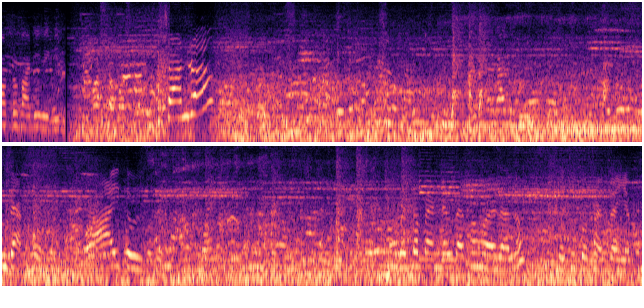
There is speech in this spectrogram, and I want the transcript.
অত বাড়ি রেখে। চন্দ্র? দেখো ভাই তুলছে। প্যান্ডেল দেখা হয়ে গেল। দেখি কোথায় যাই এখন।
